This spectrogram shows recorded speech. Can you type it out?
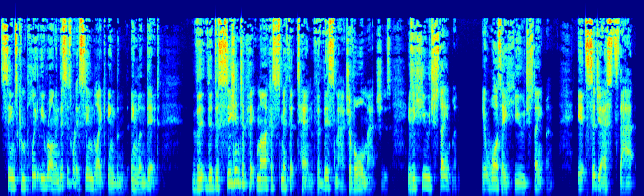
seems completely wrong, and this is what it seemed like England England did. The, the decision to pick Marcus Smith at 10 for this match, of all matches, is a huge statement. It was a huge statement. It suggests that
